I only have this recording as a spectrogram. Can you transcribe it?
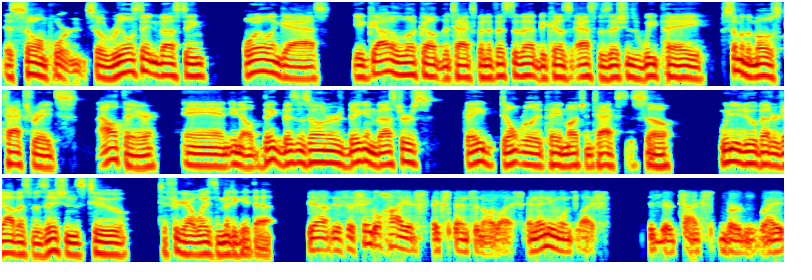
is so important. So real estate investing, oil and gas, you got to look up the tax benefits to that because as physicians, we pay some of the most tax rates out there. And, you know, big business owners, big investors, they don't really pay much in taxes. So we need to do a better job as physicians to to figure out ways to mitigate that. Yeah, it's the single highest expense in our life and anyone's life is their tax burden, right?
